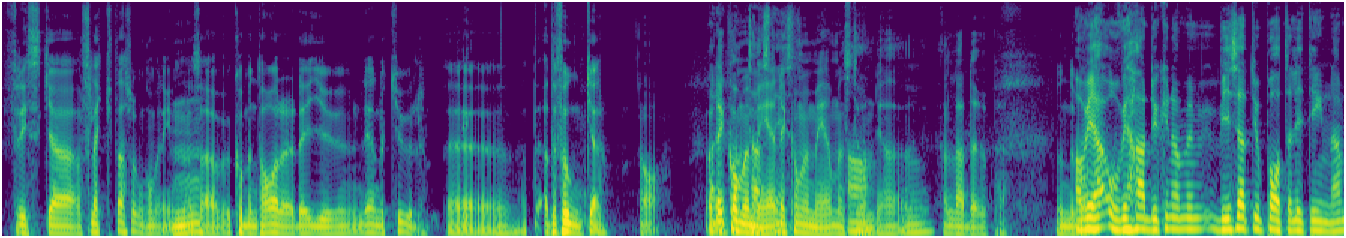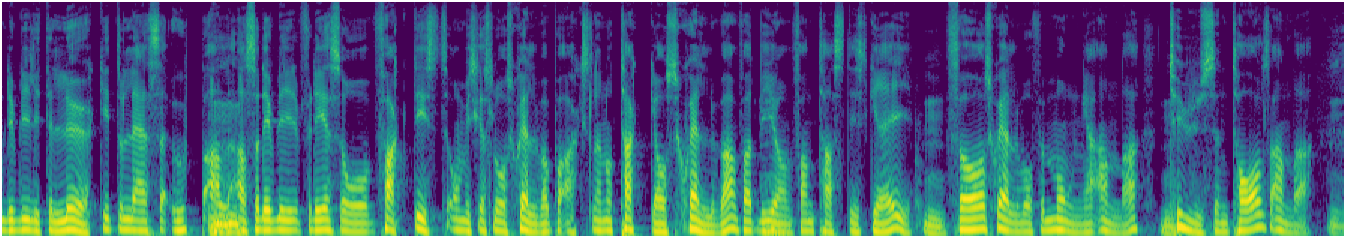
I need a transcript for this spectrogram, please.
friska fläktar som kommer in. Mm. Och så här, kommentarer. Det är ju det är ändå kul eh, att, att det funkar. Ja. Och Ja, det det, kommer med, det kommer med om en Ja. stund. Jag, jag laddar upp här. Ja, vi, och vi hade ju kunnat, men vi satt ju och pratade lite innan, det blir lite lökigt att läsa upp alla, Mm. alltså det blir, för det är så faktiskt, om vi ska slå oss själva på axeln och tacka oss själva för att vi gör en fantastisk grej. Mm. För oss själva och för många andra, tusentals andra. Mm.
